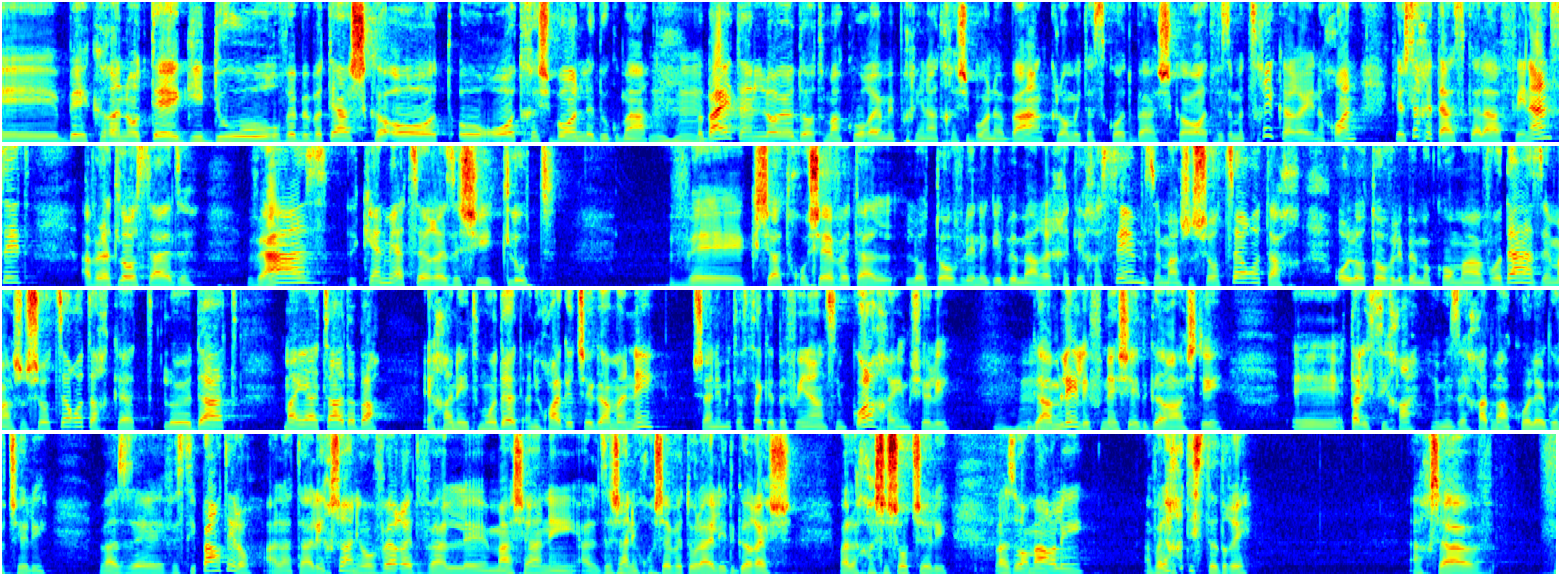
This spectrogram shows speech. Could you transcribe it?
בקרנות אה, גידור ובבתי השקעות, או רואות חשבון לדוגמה, mm-hmm. בבית הן לא יודעות מה קורה מבחינת חשבון הבנק, לא מתעסקות בהשקעות, וזה מצחיק הרי, נכון? כי יש לך את ההשכלה הפיננסית, אבל את לא עושה את זה. ואז זה כן מייצר איזושהי תלות. וכשאת חושבת על לא טוב לי נגיד במערכת יחסים, זה משהו שעוצר אותך, או לא טוב לי במקום העבודה, זה משהו שעוצר אותך, כי את לא יודעת מה יהיה הצעד הבא, איך אני אתמודד. אני יכולה להגיד שגם אני, שאני מתעסקת בפיננסים כל החיים שלי, mm-hmm. גם לי, לפני שהתגרשתי, אה, הייתה לי שיחה עם איזה אחד מהקולגות שלי, ואז, אה, וסיפרתי לו על התהליך שאני עוברת ועל אה, מה שאני, על זה שאני חושבת אולי להתגרש, ועל החששות שלי. ואז הוא אמר לי, אבל איך את תסתדרי? עכשיו,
